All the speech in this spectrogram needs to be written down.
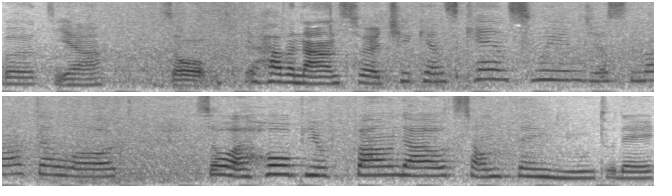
but yeah. So you have an answer. Chickens can swim, just not a lot. So I hope you found out something new today.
